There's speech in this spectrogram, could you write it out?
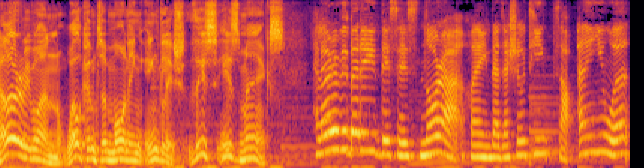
Hello, everyone. Welcome to Morning English. This is Max. Hello, everybody. This is Norah. 欢迎大家收听早安英文。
